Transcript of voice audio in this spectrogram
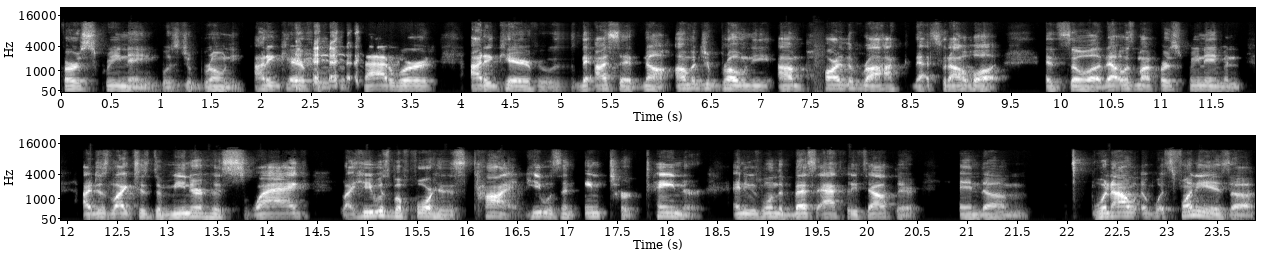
first screen name was Jabroni. I didn't care if it was a bad word. I didn't care if it was. I said, "No, I'm a Jabroni. I'm part of the Rock. That's what I want." And so uh, that was my first screen name, and I just liked his demeanor, his swag. Like he was before his time. He was an entertainer, and he was one of the best athletes out there. And um, when I, what's funny is uh,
